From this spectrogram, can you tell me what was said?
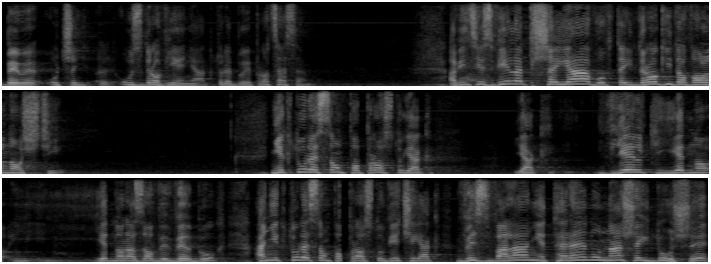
Były uzdrowienia, które były procesem. A więc jest wiele przejawów tej drogi do wolności. Niektóre są po prostu jak, jak wielki jedno, jednorazowy wybuch, a niektóre są po prostu, wiecie, jak wyzwalanie terenu naszej duszy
